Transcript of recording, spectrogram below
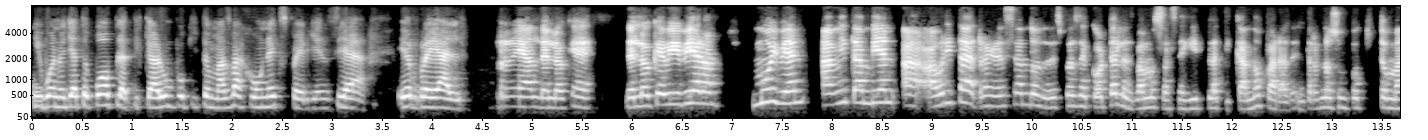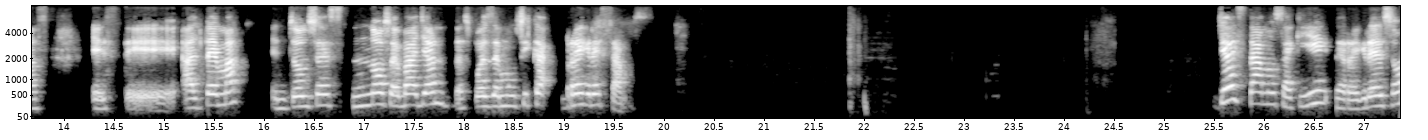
Y bueno, ya te puedo platicar un poquito más bajo una experiencia eh, real. Real de lo que, de lo que vivieron. Muy bien, a mí también, ahorita regresando después de corte, les vamos a seguir platicando para adentrarnos un poquito más este, al tema. Entonces, no se vayan, después de música, regresamos. Ya estamos aquí de regreso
